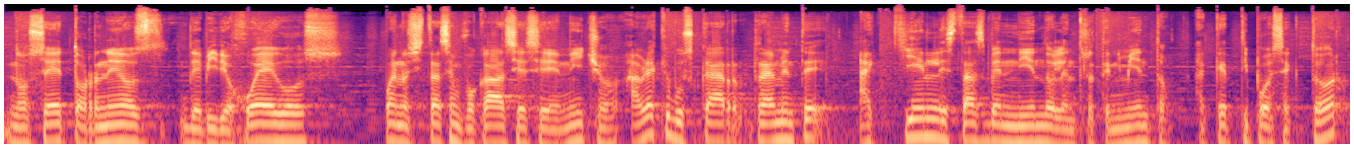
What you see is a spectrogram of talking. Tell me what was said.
no sé, torneos de videojuegos. Bueno, si estás enfocado hacia ese nicho, habría que buscar realmente a quién le estás vendiendo el entretenimiento, a qué tipo de sector,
